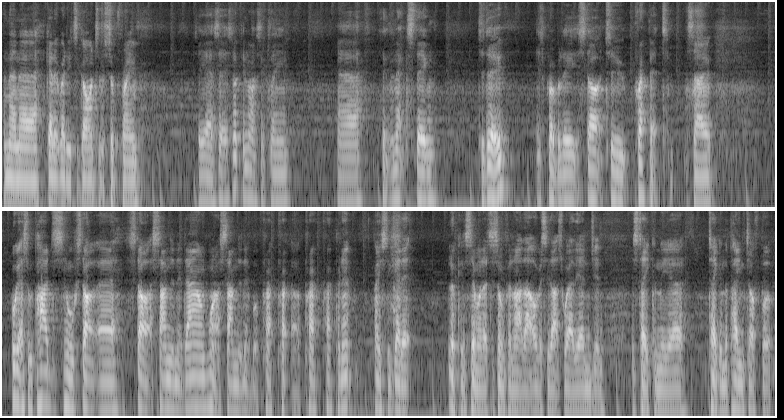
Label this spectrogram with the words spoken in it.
and then uh, get it ready to go onto the subframe. So yeah, so it's looking nice and clean. Uh, I think the next thing to do is probably start to prep it. So we'll get some pads and we'll start uh, start sanding it down. Well, not sanding it, but prep, prep, uh, prep prepping it. Basically, get it looking similar to something like that. Obviously, that's where the engine has taken the uh, taken the paint off. But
